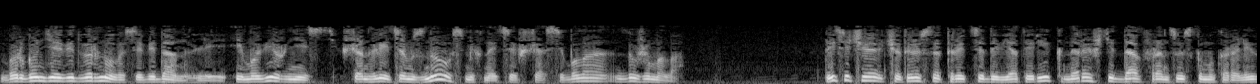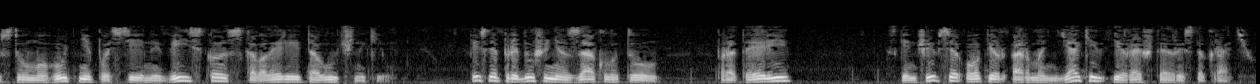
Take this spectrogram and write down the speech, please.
Бургундія відвернулася від Англії, імовірність, що англійцям знову сміхнеться щастя, була дуже мала. 1439 рік нарешті дав французькому королівству могутнє постійне військо з кавалерії та лучників. Після придушення заколоту пратерії скінчився опір арманьяків і решти аристократів.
